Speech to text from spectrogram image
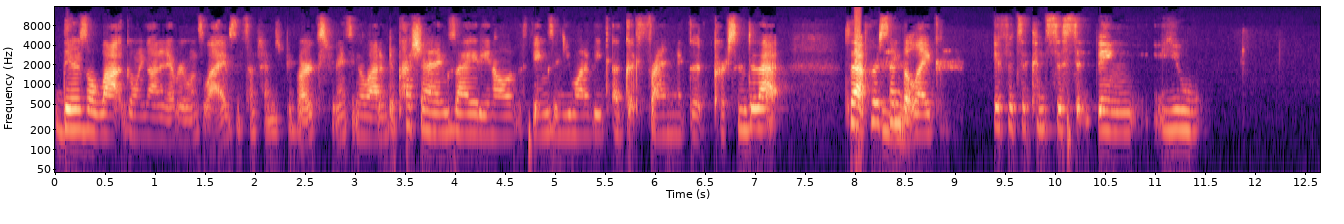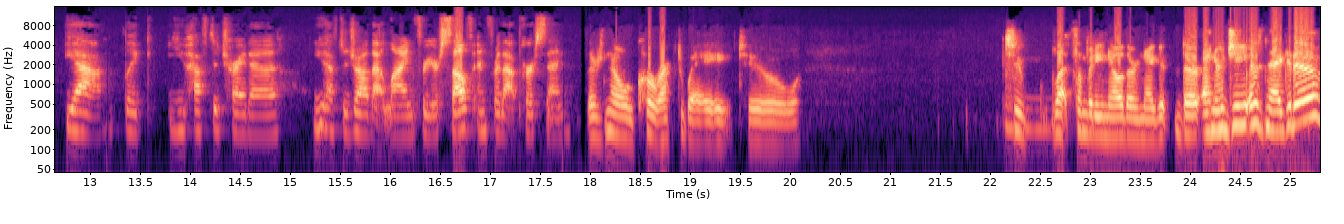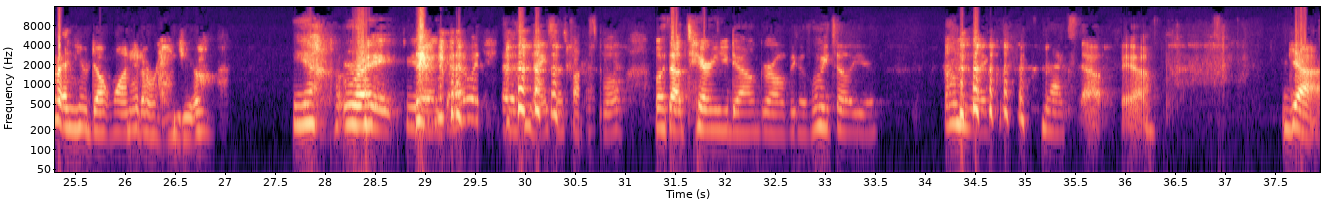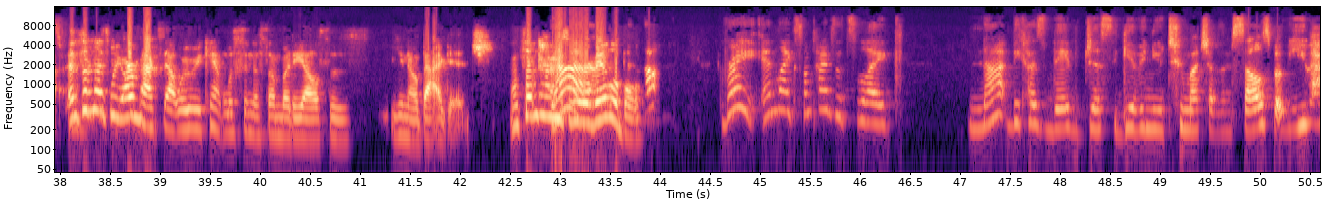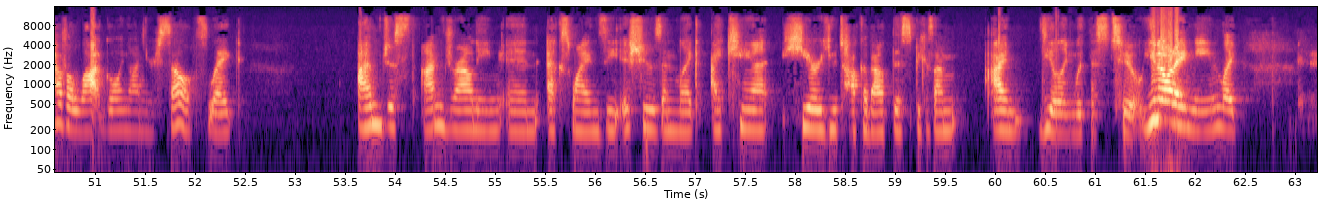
there's a lot going on in everyone's lives, and sometimes people are experiencing a lot of depression and anxiety and all of the things, and you want to be a good friend, a good person to that to that person. Mm-hmm. But like, if it's a consistent thing, you, yeah, like you have to try to you have to draw that line for yourself and for that person. There's no correct way to to mm-hmm. let somebody know their negative their energy is negative and you don't want it around you. Yeah, right. Yeah. Like, how do I do that as nice as possible without tearing you down, girl? Because let me tell you, I'm like maxed out. Yeah. Yeah, and sometimes we are maxed out where we can't listen to somebody else's, you know, baggage. And sometimes Yeah. we're available. Right. And like sometimes it's like not because they've just given you too much of themselves, but you have a lot going on yourself. Like I'm just I'm drowning in X, Y, and Z issues and like I can't hear you talk about this because I'm I'm dealing with this too. You know what I mean? Like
